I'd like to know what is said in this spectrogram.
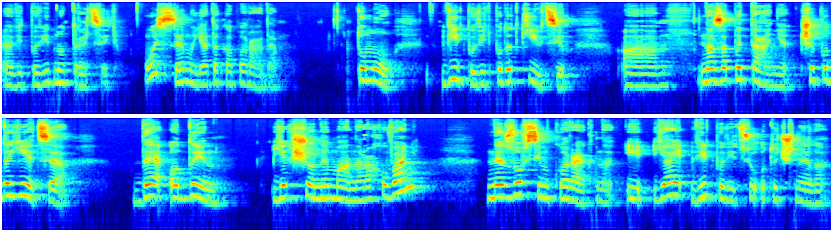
е, відповідно, 30. Ось це моя така порада. Тому відповідь податківців на запитання, чи подається Д1, якщо нема нарахувань, не зовсім коректна. І я відповідь цю уточнила.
